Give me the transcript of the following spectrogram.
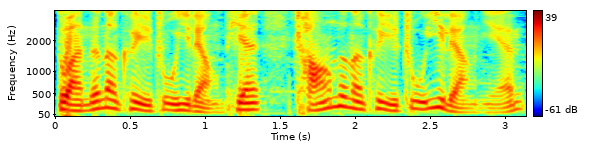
短的呢可以住一两天，长的呢可以住一两年。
